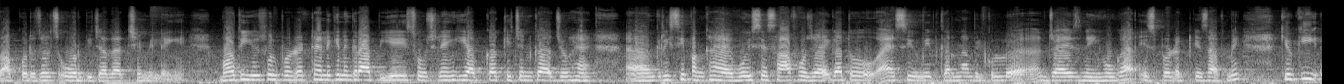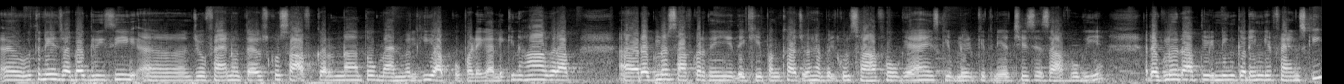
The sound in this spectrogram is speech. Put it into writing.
आपको रिजल्ट्स और भी ज़्यादा अच्छे मिलेंगे। बहुत ही यूज़फुल प्रोडक्ट है, लेकिन अगर आप ये सोच रहे हैं कि आपका किचन का जो है ग्रीसी पंखा है, वो इससे साफ़ हो जाएगा तो ऐसी उम्मीद करना बिल्कुल जायज़ नहीं होगा इस प्रोडक्ट के साथ में। क्योंकि उतने ज़्यादा ग्रीसी जो फ़ैन होता है, उसको साफ़ करना तो मैनुअल ही आपको पड़ेगा। लेकिन हाँ अगर आप रेगुलर साफ़ कर दें। ये देखिए, पंखा जो है बिल्कुल साफ़ हो गया है। इसकी ब्लेड कितनी अच्छे से साफ़ हो गई है। रेगुलर आप क्लीनिंग करेंगे फैंस की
